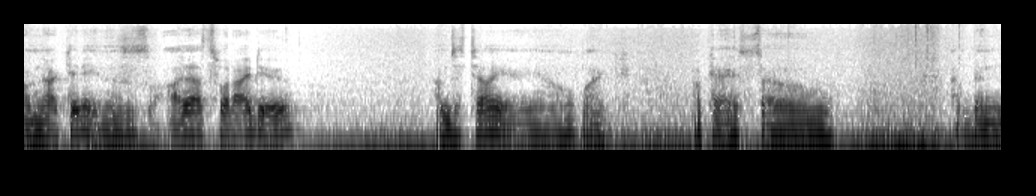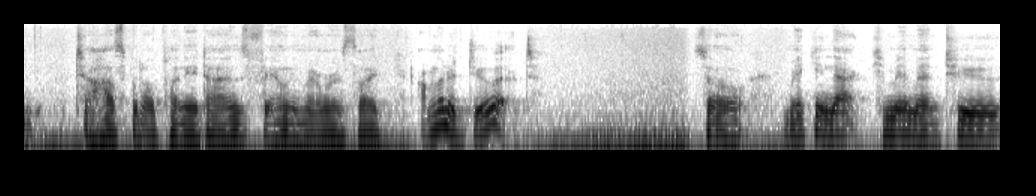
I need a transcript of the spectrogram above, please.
I'm not kidding. This is that's what I do. I'm just telling you, you know, like, okay, so I've been to hospital plenty of times. Family members like, I'm going to do it. So making that commitment to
